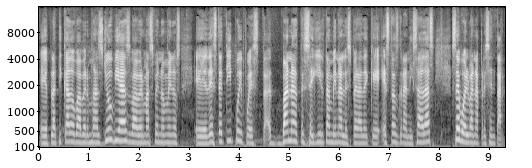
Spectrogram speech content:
eh, platicado, va a haber más lluvias, va a haber más fenómenos eh, de este tipo y pues van a seguir también a la espera de que estas granizadas se vuelvan a presentar.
